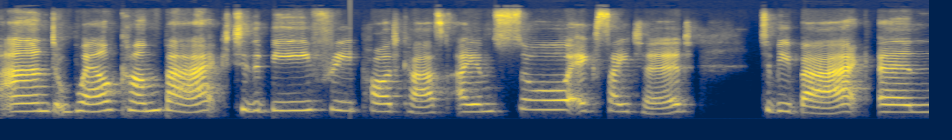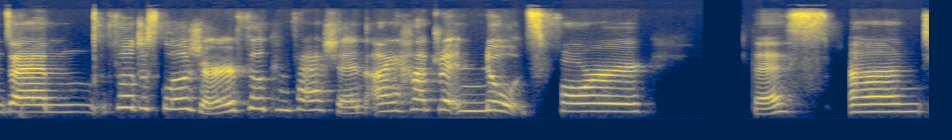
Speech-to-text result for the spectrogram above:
and welcome back to the Be Free podcast. I am so excited to be back. And um, full disclosure, full confession, I had written notes for this and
